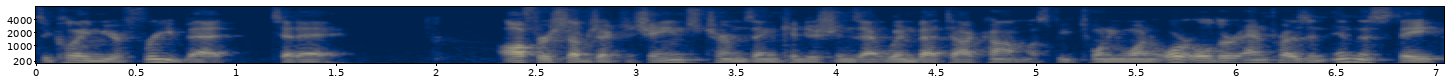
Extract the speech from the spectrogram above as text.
to claim your free bet today. Offer subject to change. Terms and conditions at wynnbet.com. Must be 21 or older and present in the state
